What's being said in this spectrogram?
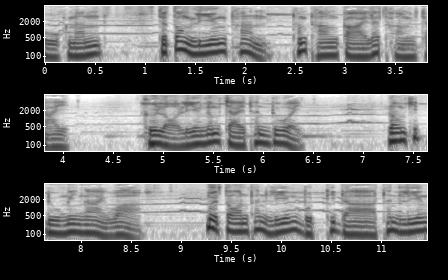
ถูกนั้น จะต้องเลี้ยงท่านทั้งทางกายและทางใจ คือหล่อเลี้ยงน้ำใจท่านด้วย ลองคิดดูง่ายๆว่า เมื่อตอนท่านเลี้ยงบุตรธิดาท่านเลี้ยง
